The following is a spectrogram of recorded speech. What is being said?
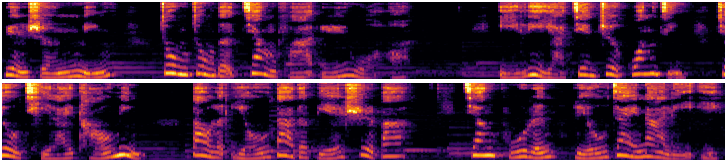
愿神明重重的降罚于我。以利亚见这光景，就起来逃命，到了犹大的别是巴，将仆人留在那里。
